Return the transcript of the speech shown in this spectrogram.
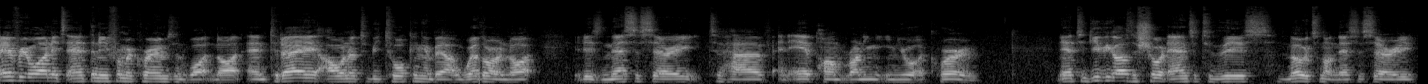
Hey everyone, it's Anthony from Aquariums and Whatnot and today I wanted to be talking about whether or not it is necessary to have an air pump running in your aquarium. Now to give you guys a short answer to this, no it's not necessary.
